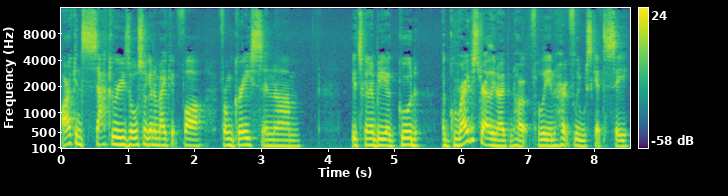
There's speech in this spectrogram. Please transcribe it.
I reckon Sakkari is also going to make it far from Greece, and um, it's going to be a good a great Australian Open, hopefully, and hopefully we'll get to see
